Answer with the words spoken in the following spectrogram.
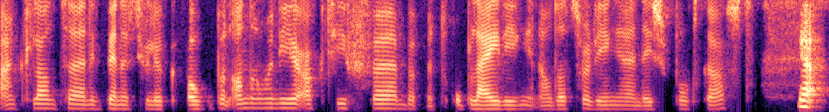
aan klanten. En ik ben natuurlijk ook op een andere manier actief eh, met, met opleiding en al dat soort dingen en deze podcast. Ja.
